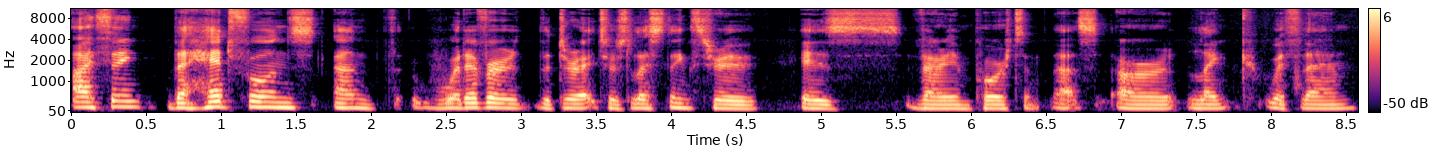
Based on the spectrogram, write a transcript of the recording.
I think the headphones and whatever the director's listening through is very important. That's our link with them.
